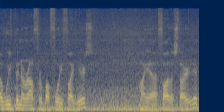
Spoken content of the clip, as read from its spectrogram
Uh, we've been around for about 45 years. My uh, father started it,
